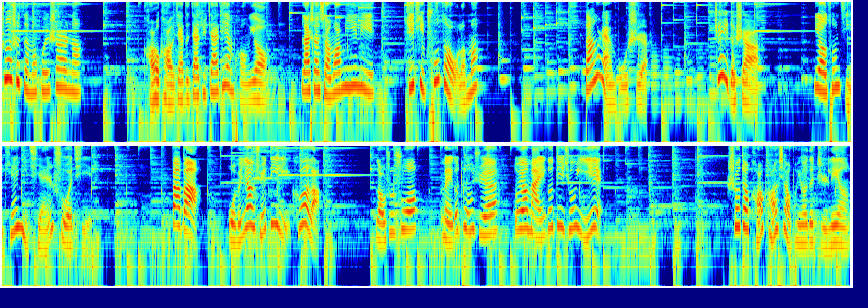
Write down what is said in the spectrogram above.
这是怎么回事呢？考考家的家具家电朋友拉上小猫咪咪，集体出走了吗？当然不是，这个事儿。要从几天以前说起。爸爸，我们要学地理课了。老师说，每个同学都要买一个地球仪。收到考考小朋友的指令，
